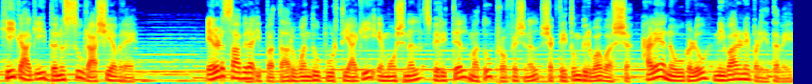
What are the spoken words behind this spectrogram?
ಹೀಗಾಗಿ ಧನುಸ್ಸು ರಾಶಿಯವರೇ, ಎರಡು ಸಾವಿರ ಇಪ್ಪತ್ತಾರು ಒಂದು ಪೂರ್ತಿಯಾಗಿ ಎಮೋಷನಲ್ ಸ್ಪಿರಿಚುವಲ್ ಮತ್ತು ಪ್ರೊಫೆಷನಲ್ ಶಕ್ತಿ ತುಂಬಿರುವ ವರ್ಷ. ಹಳೆಯ ನೋವುಗಳು ನಿವಾರಣೆ ಪಡೆಯುತ್ತವೆ.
